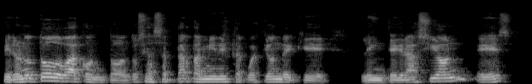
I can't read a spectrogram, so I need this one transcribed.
pero no todo va con todo. Entonces aceptar también esta cuestión de que la integración es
